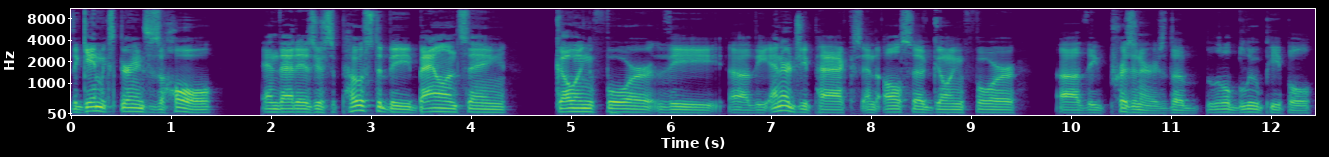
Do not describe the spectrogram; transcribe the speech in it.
the game experience as a whole, and that is you're supposed to be balancing going for the uh, the energy packs and also going for uh, the prisoners, the little blue people,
